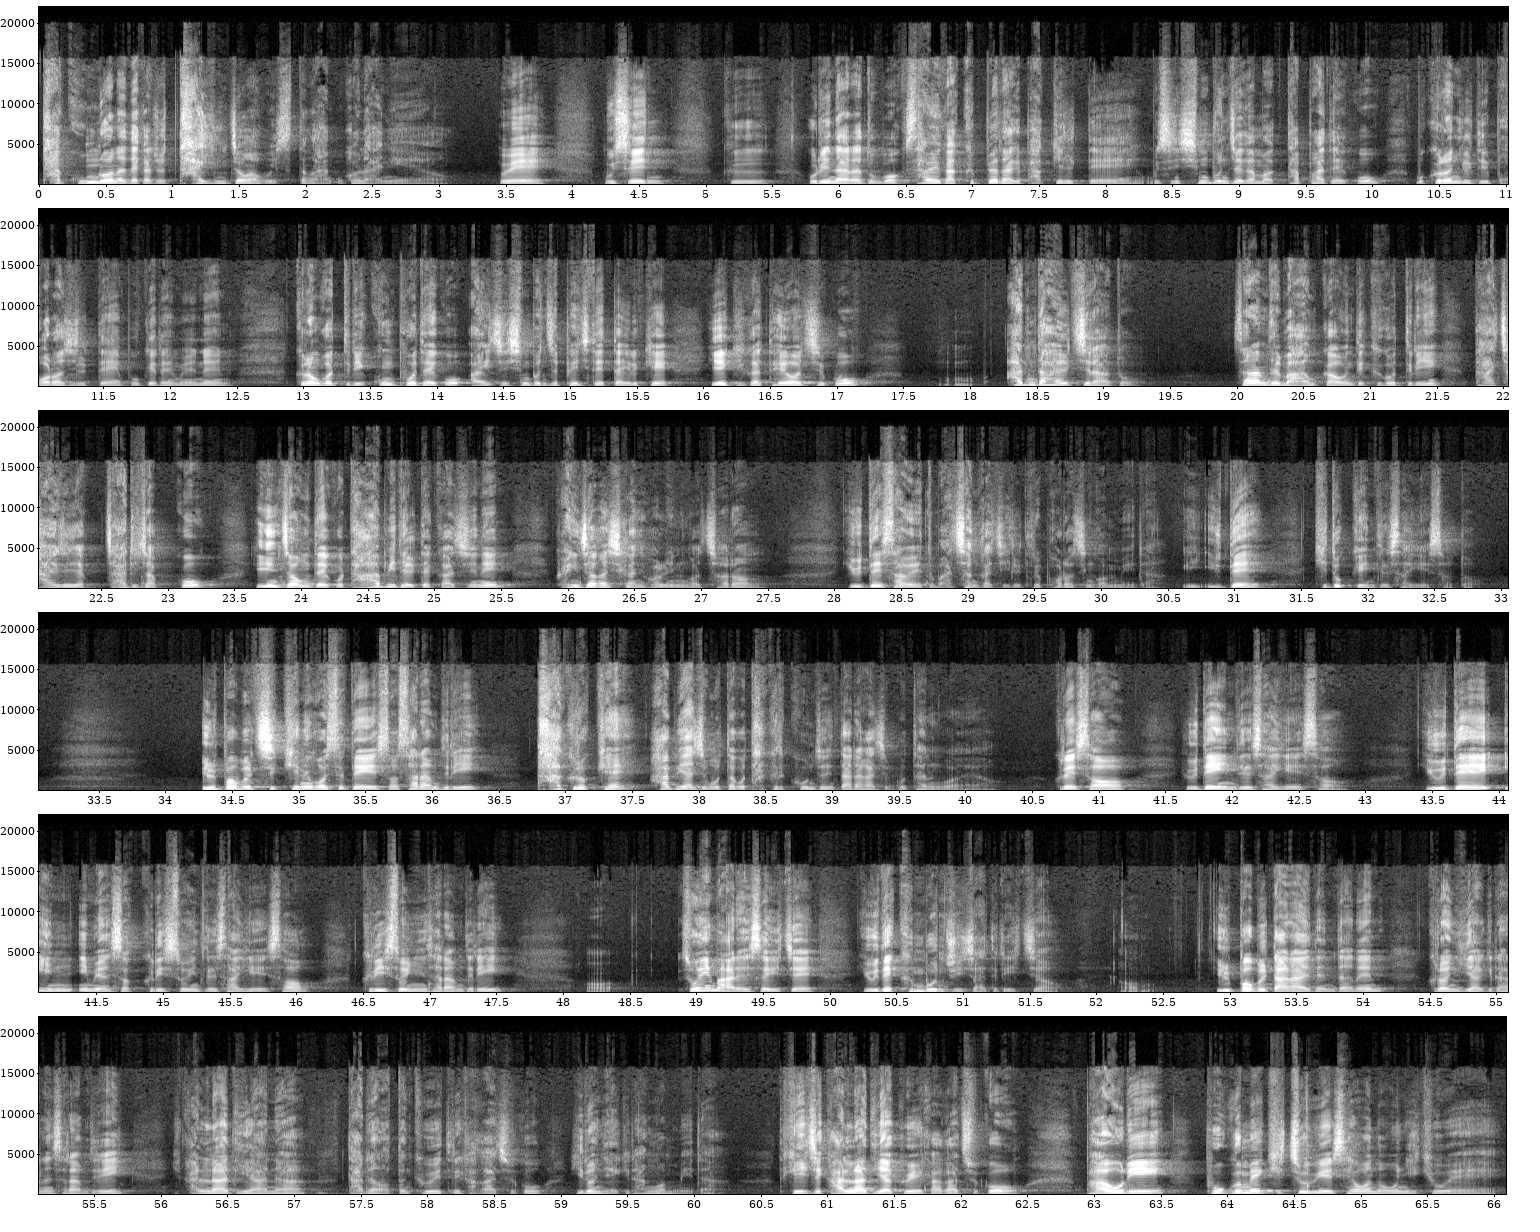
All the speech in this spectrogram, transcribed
다 공론화돼 가지고 다 인정하고 있었던 건 아니에요. 왜 무슨 그 우리나라도 뭐 사회가 급변하게 바뀔 때 무슨 신분제가 막 타파되고 뭐 그런 일들이 벌어질 때 보게 되면은 그런 것들이 공포되고 아 이제 신분제 폐지됐다 이렇게 얘기가 되어지고 음, 한다 할지라도 사람들 마음 가운데 그것들이 다 자리, 잡- 자리 잡고 인정되고 다 합의될 때까지는 굉장한 시간이 걸리는 것처럼 유대 사회에도 마찬가지 일들이 벌어진 겁니다. 이 유대 기독교인들 사이에서도 율법을 지키는 것에 대해서 사람들이 다 그렇게 합의하지 못하고 다 그렇게 온전히 따라가지 못하는 거예요. 그래서 유대인들 사이에서 유대인이면서 그리스도인들 사이에서 그리스도인 사람들이 어, 소위 말해서 이제 유대 근본주의자들이 있죠. 어, 율법을 따라야 된다는 그런 이야기를 하는 사람들이 갈라디아나 다른 어떤 교회들이 가가지고 이런 얘기를 한 겁니다. 특히 이제 갈라디아 교회 가가지고 바울이 복음의 기초 위에 세워놓은 이 교회에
